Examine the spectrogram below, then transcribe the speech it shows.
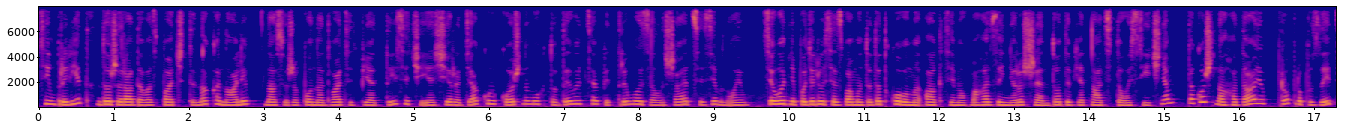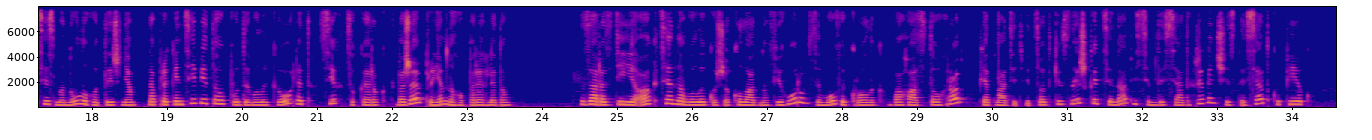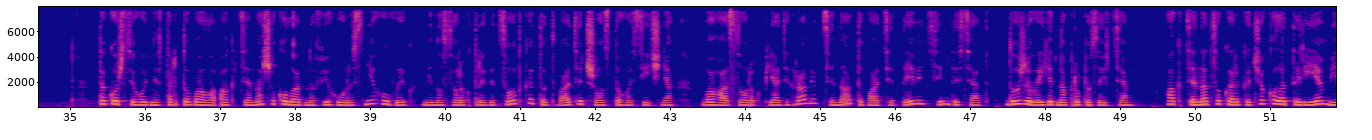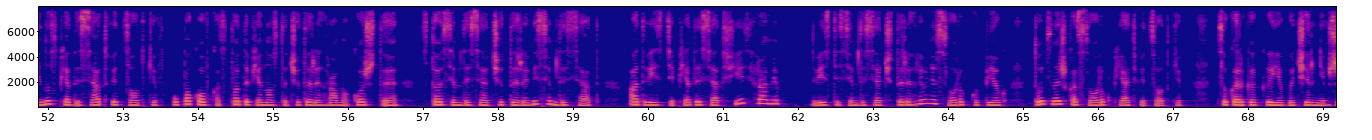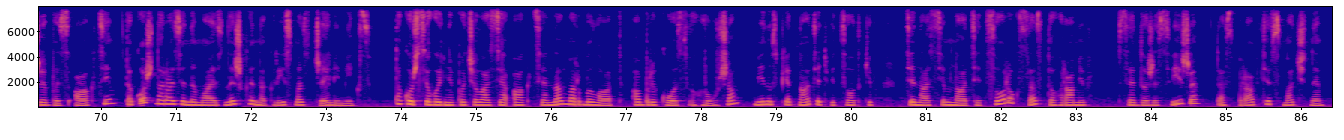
Всім привіт! Дуже рада вас бачити на каналі. Нас уже понад 25 тисяч і я щиро дякую кожному, хто дивиться, підтримує, залишається зі мною. Сьогодні поділюся з вами додатковими акціями в магазині Рошен до 19 січня. Також нагадаю про пропозиції з минулого тижня. Наприкінці відео буде великий огляд всіх цукерок. Бажаю приємного перегляду! Зараз діє акція на велику шоколадну фігуру зимовий кролик. Вага 100 грамів, 15% знижки, ціна 80 гривень 60 копійок. Також сьогодні стартувала акція на шоколадну фігуру сніговик мінус 43% до 26 січня. Вага 45 грамів, ціна 29,70. Дуже вигідна пропозиція. Акція на цукерки чоколатерія мінус 50%. Упаковка 194 грама коштує 174,80, а 256 грамів 274 гривні 40 копійок. Тут знижка 45%. Цукерки Київ вечірні вже без акції. Також наразі немає знижки на Christmas Jelly Mix. Також сьогодні почалася акція на мармелад абрикос груша мінус 15%, ціна 17,40 за 100 грамів. Все дуже свіже та справді смачне.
